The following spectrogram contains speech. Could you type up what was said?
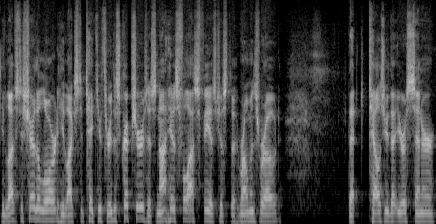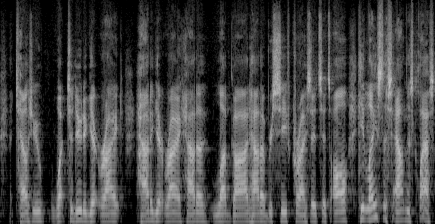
he loves to share the Lord. He likes to take you through the scriptures. It's not his philosophy, it's just the Romans road that tells you that you're a sinner, it tells you what to do to get right, how to get right, how to love God, how to receive Christ. It's, it's all, he lays this out in this class.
